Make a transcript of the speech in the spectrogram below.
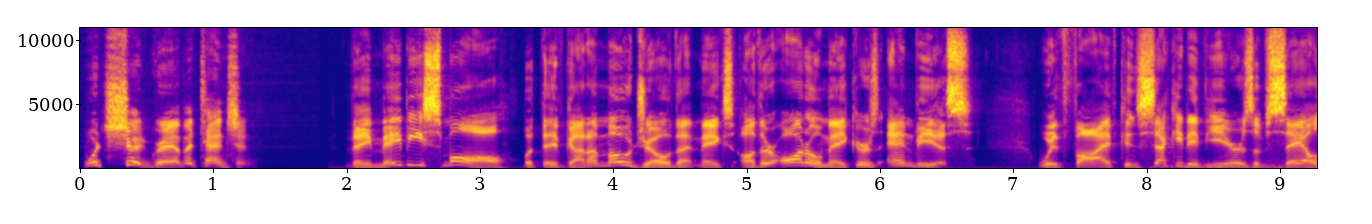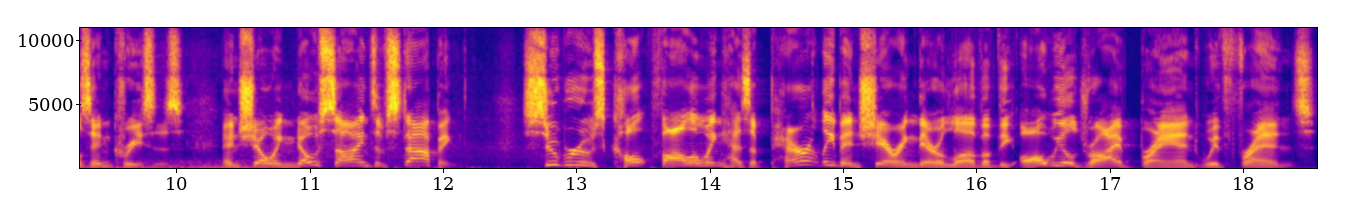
which should grab attention. They may be small, but they've got a mojo that makes other automakers envious. With five consecutive years of sales increases and showing no signs of stopping, Subaru's cult following has apparently been sharing their love of the all wheel drive brand with friends.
